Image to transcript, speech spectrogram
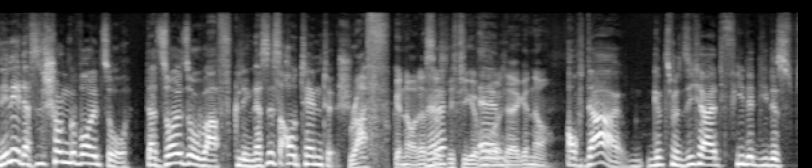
Nee, nee, das ist schon gewollt so. Das soll so rough klingen. Das ist authentisch. Rough, genau, das ist Ne? das richtige Wort, Ähm, ja, genau. auch da gibt es mit Sicherheit viele, die das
